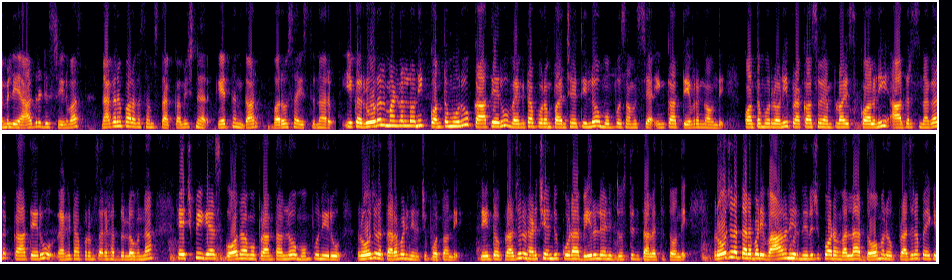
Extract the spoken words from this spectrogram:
ఎమ్మెల్యే ఆదిరెడ్డి శ్రీనివాస్ నగరపాలక సంస్థ కమిషనర్ కేతన్ గార్గ్ భరోసా ఇస్తున్నారు. ఇక రూరల్ మండలంలోని కొంతమూరు కాతేరు వెంకటాపురం పంచాయతీల్లో ముంపు సమస్య ఇంకా తీవ్రంగా ఉంది. కొంతమూరులోని ప్రకాశం ఎంప్లాయీస్ కాలనీ ఆదర్శ్ నగర్ కాతేరు వెంకటాపురం సరిహద్దుల్లో ఉన్న హెచ్పీ గ్యాస్ గోదాము ప్రాంతాల్లో ముంపు నీరు రోజుల తరబడి నిలిచిపోతోంది. దీంతో ప్రజలు నడిచేందుకు కూడా వీలులేని దుస్థితి తలెత్తుతోంది. రోజుల తరబడి వాన నీరు నిలిచిపోవడం వల్ల దోమలు ప్రజలపైకి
